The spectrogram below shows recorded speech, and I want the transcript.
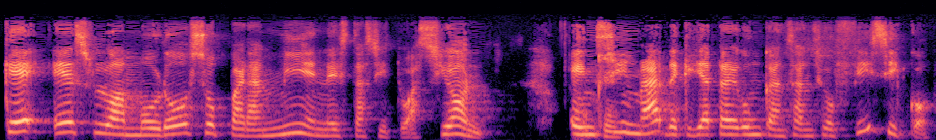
¿Qué es lo amoroso para mí en esta situación? Encima de que ya traigo un cansancio físico,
